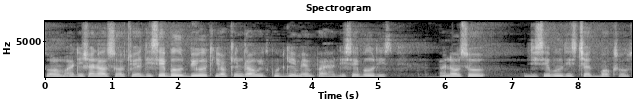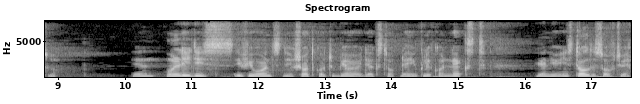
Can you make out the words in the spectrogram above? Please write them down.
some additional software. Disable build your kingdom with Goodgame Empire. Disable this and also disable this checkbox also. Then only this if you want the shortcut to be on your desktop. Then you click on next. Then you install the software.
